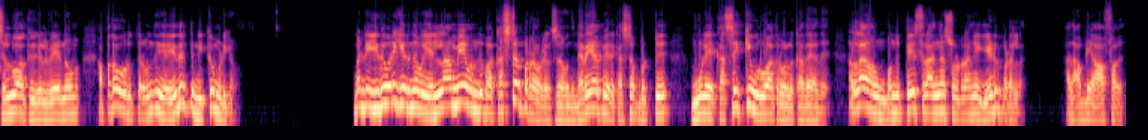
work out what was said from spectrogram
செல்வாக்குகள் வேணும். அப்போ தான் ஒருத்தர் வந்து எதிர்த்து நிற்க முடியும். பட் இது வரைக்கும் இருந்தவங்க எல்லாமே வந்து கஷ்டப்படுறவர்கள் சார். வந்து நிறையா பேர் கஷ்டப்பட்டு மூளையை கசக்கி உருவாக்குறவர்கள் கதை அது. எல்லாம் அவங்க வந்து பேசுகிறாங்க சொல்கிறாங்க எடுபடலை. அது அப்படியே ஆஃப் ஆகுது.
